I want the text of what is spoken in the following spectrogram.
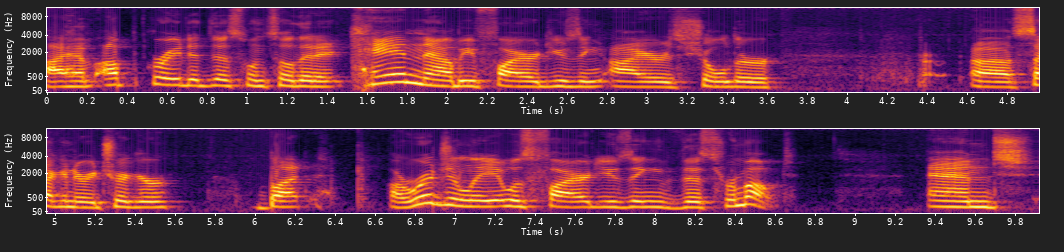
I have upgraded this one so that it can now be fired using IRE's shoulder uh, secondary trigger, but originally it was fired using this remote. And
